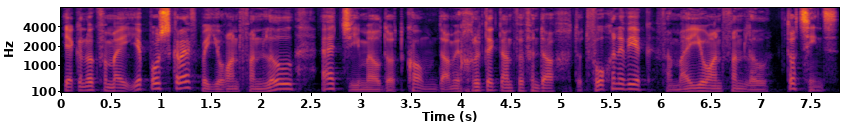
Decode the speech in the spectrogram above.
Jy kan ook vir my e-pos skryf by Johan van Lille@gmail.com. daarmee groet ek dan vir vandag tot volgende week van my Johan van Lille. Totsiens.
